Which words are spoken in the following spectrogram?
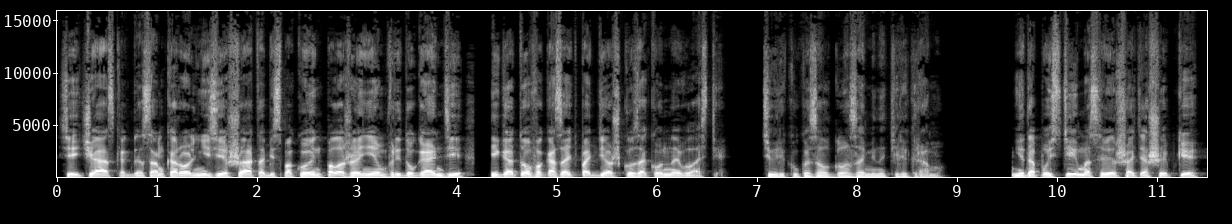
Сейчас, когда сам король Низишат обеспокоен положением в Ридуганди и готов оказать поддержку законной власти». Тюрик указал глазами на телеграмму. «Недопустимо совершать ошибки».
